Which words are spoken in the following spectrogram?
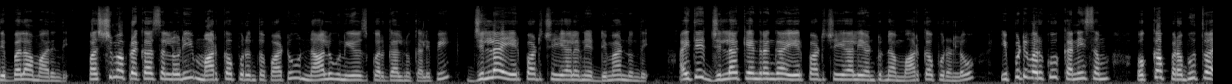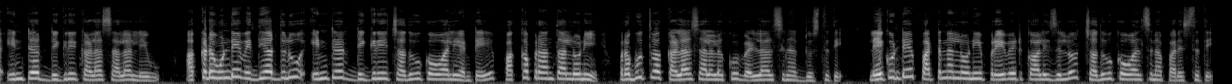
దిబ్బలా మారింది. పశ్చిమ ప్రకాశంలోని మార్కాపురంతో పాటు నాలుగు నియోజకవర్గాలను కలిపి జిల్లా ఏర్పాటు చేయాలనే డిమాండ్ ఉంది. అయితే జిల్లా కేంద్రంగా ఏర్పాటు చేయాలి అంటున్న మార్కాపురంలో ఇప్పటి వరకు కనీసం ఒక్క ప్రభుత్వ ఇంటర్ డిగ్రీ కళాశాల లేవు. అక్కడ ఉండే విద్యార్థులు ఇంటర్ డిగ్రీ చదువుకోవాలి అంటే పక్క ప్రాంతాల్లోని ప్రభుత్వ కళాశాలలకు వెళ్ళాల్సిన దుస్థితి. లేకుంటే పట్టణంలోని ప్రైవేట్ కాలేజీల్లో చదువుకోవాల్సిన పరిస్థితి.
